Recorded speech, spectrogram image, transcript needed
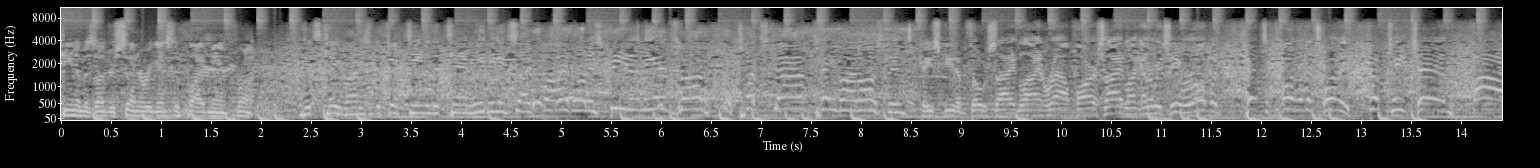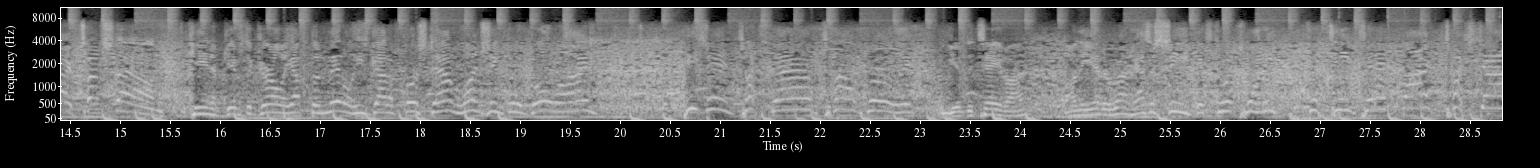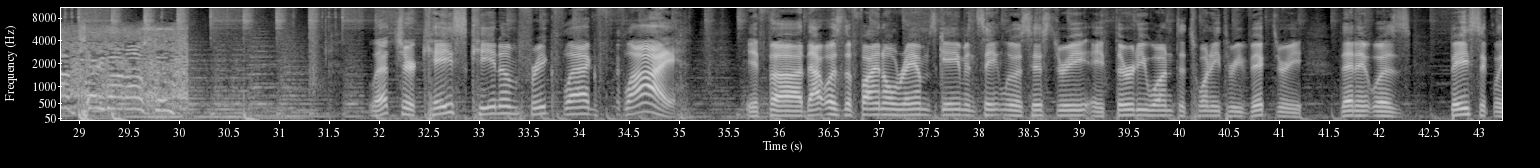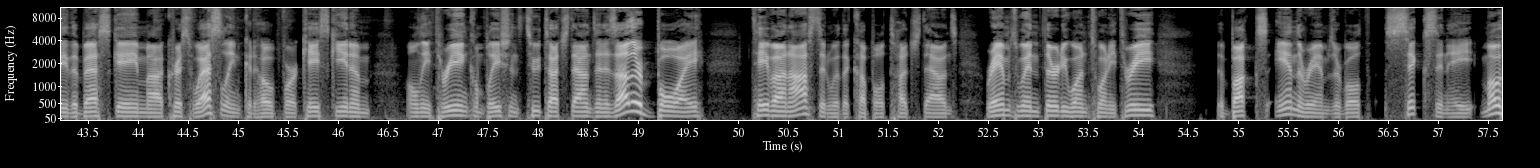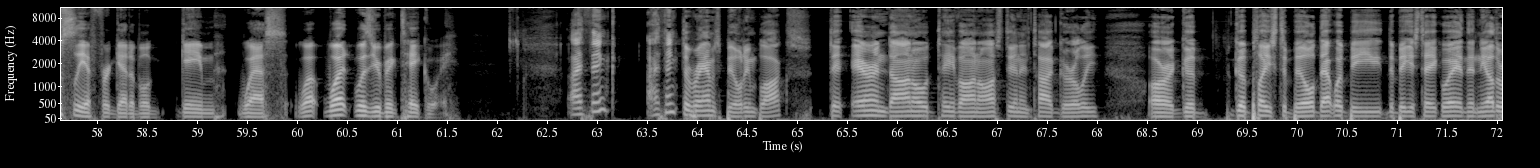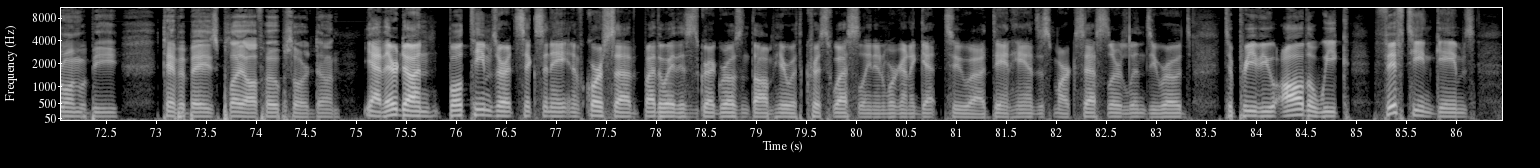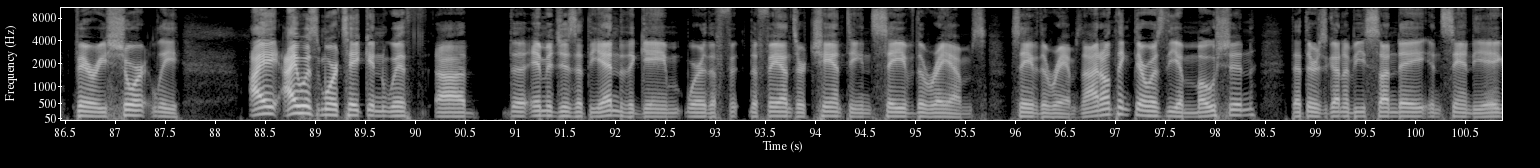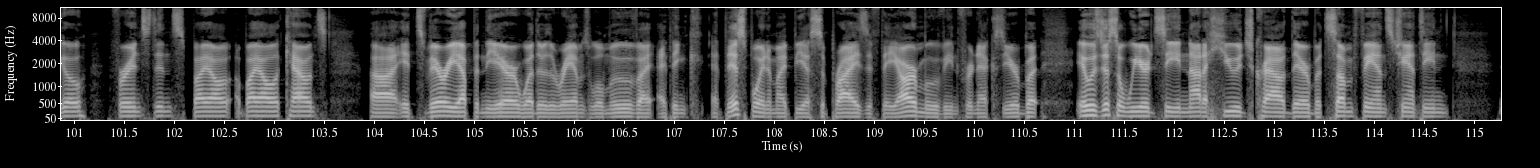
Keenum is under center against the five-man front. Hits Tavon to the 15 to the 10, weaving inside five on his feet in the end zone. A touchdown, Tavon Austin. Case Keenum throws sideline route, far sideline, got a receiver open, hits a corner of the 20, 15, 10, 5, touchdown. Keenum gives the Gurley up the middle. He's got a first down, lunging for the goal line. He's in, touchdown, Todd Gurley. Give to Tavon on the end of run, has a seam, gets to it 20, 15, 10, 5, touchdown, Tavon Austin. Let your Case Keenum freak flag fly. If uh, that was the final Rams game in St. Louis history, a 31 to 23 victory, then it was basically the best game uh, Chris Wesseling could hope for. Case Keenum only three incompletions, two touchdowns, and his other boy, Tavon Austin, with a couple touchdowns. Rams win 31-23. The Bucks and the Rams are both six and eight. Mostly a forgettable game. Wes, what what was your big takeaway? I think I think the Rams building blocks, the Aaron Donald, Tavon Austin, and Todd Gurley, are a good good place to build. That would be the biggest takeaway, and then the other one would be Tampa Bay's playoff hopes are done. Yeah, they're done. Both teams are at six and eight, and of course, uh, by the way, this is Greg Rosenthal. I'm here with Chris Wesseling, and we're going to get to uh, Dan Hanzus, Mark Sessler, Lindsay Rhodes to preview all the Week 15 games very shortly. I I was more taken with uh, the images at the end of the game where the f- the fans are chanting "Save the Rams, Save the Rams." Now I don't think there was the emotion that there's going to be Sunday in San Diego, for instance, by all by all accounts. Uh, it's very up in the air whether the Rams will move. I, I think at this point it might be a surprise if they are moving for next year. But it was just a weird scene. Not a huge crowd there, but some fans chanting,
